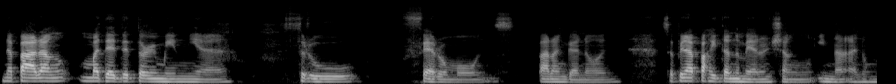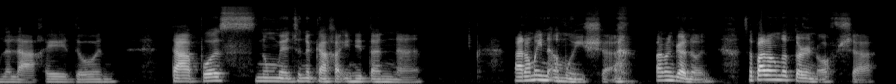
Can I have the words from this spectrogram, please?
na parang madedetermine niya through pheromones. Parang ganon. So, pinapakita na meron siyang inaanong lalaki doon. Tapos, nung medyo nagkakainitan na, parang may naamoy siya. parang ganon. So, parang na-turn off siya.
